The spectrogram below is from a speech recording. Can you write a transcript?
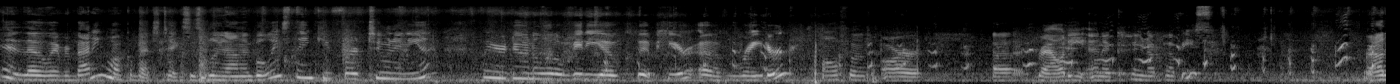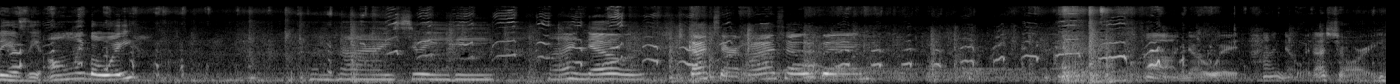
Hello everybody, welcome back to Texas Blue Diamond Bullies. Thank you for tuning in. We are doing a little video clip here of Raider off of our uh, Rowdy and Akuna puppies. Rowdy is the only boy. Hi, sweetie. I know. Got her eyes open. Oh, I know it. I know it. I'm sorry.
